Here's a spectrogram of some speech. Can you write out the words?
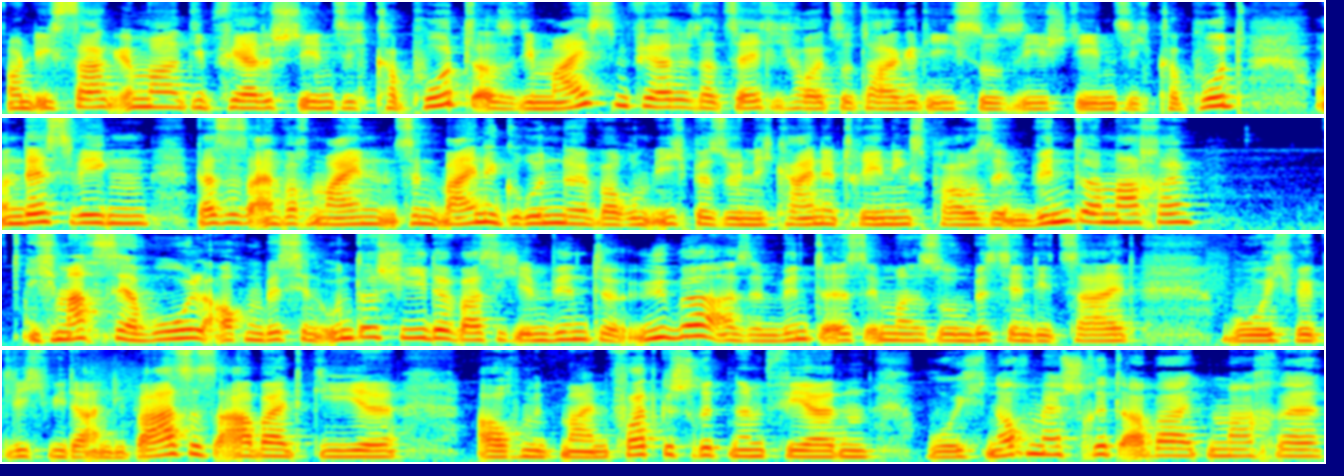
Und ich sage immer, die Pferde stehen sich kaputt. Also die meisten Pferde tatsächlich heutzutage, die ich so sehe, stehen sich kaputt. Und deswegen, das ist einfach mein, sind meine Gründe, warum ich persönlich keine Trainingspause im Winter mache. Ich mache sehr wohl auch ein bisschen Unterschiede, was ich im Winter übe. Also im Winter ist immer so ein bisschen die Zeit, wo ich wirklich wieder an die Basisarbeit gehe, auch mit meinen fortgeschrittenen Pferden, wo ich noch mehr Schrittarbeit mache,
